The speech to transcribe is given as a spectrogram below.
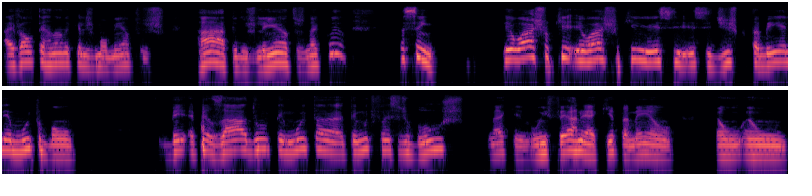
aí vai alternando aqueles momentos rápidos, lentos, né? Assim, eu acho que eu acho que esse esse disco também ele é muito bom. É pesado, tem muita tem muita influência de blues, né? Que o Inferno é aqui também é um é um, é um,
